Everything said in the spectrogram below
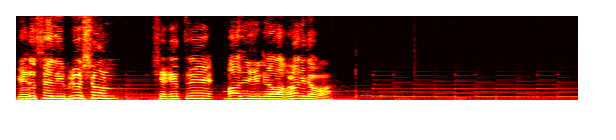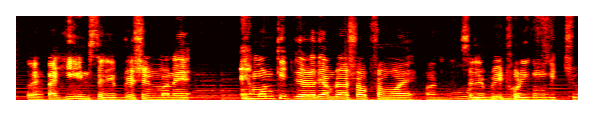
যেহেতু সেলিব্রেশন সেক্ষেত্রে বাজি কিনা লাগবে না তোমার? একটা হিন সেলিব্রেশন মানে এমন কিছু যেটা আমরা সব সময় সেলিব্রেট করি কোনো কিছু।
